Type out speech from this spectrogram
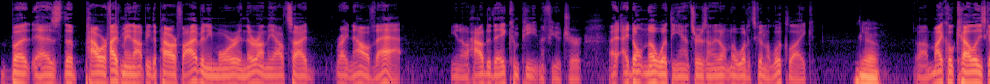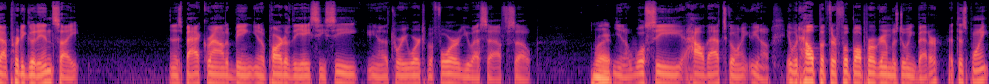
But as the Power Five may not be the Power Five anymore, and they're on the outside right now of that, you know, how do they compete in the future? I, I don't know what the answer is, and I don't know what it's going to look like. Yeah, Uh, Michael Kelly's got pretty good insight and his background of being, you know, part of the ACC. You know, that's where he worked before USF. So, right. you know, we'll see how that's going. You know, it would help if their football program was doing better at this point.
